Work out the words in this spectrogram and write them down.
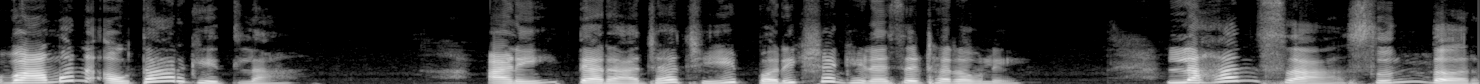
वामन अवतार घेतला आणि त्या राजाची परीक्षा घेण्याचे ठरवले. लहानसा सुंदर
